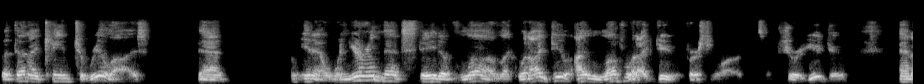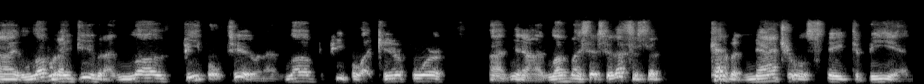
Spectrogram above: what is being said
but then I came to realize that you know when you're in that state of love, like what I do, I love what I do. First of all, I'm sure you do, and I love what I do, but I love people too, and I love the people I care for. Uh, you know, I love myself. So that's just a kind of a natural state to be in.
